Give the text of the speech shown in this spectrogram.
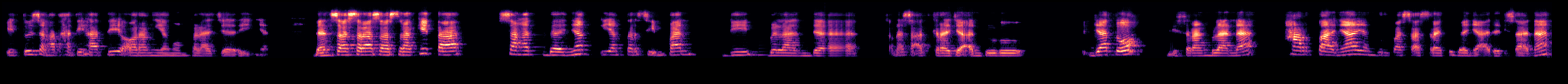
itu sangat hati-hati orang yang mempelajarinya. Dan sastra-sastra kita sangat banyak yang tersimpan di Belanda. Karena saat kerajaan dulu jatuh, diserang Belanda, hartanya yang berupa sastra itu banyak ada di sana.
